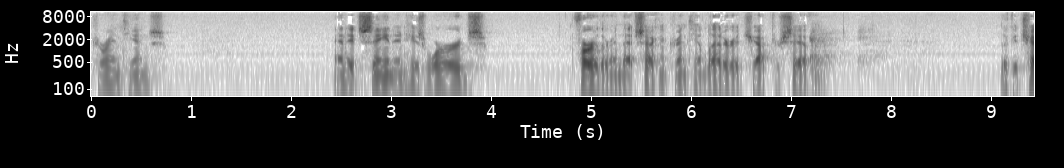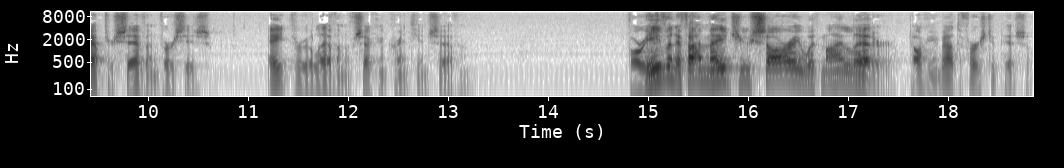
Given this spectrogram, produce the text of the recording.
Corinthians, and it's seen in his words further in that 2 Corinthian letter at chapter 7. Look at chapter 7, verses 8 through 11 of 2 Corinthians 7. For even if I made you sorry with my letter, talking about the first epistle,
